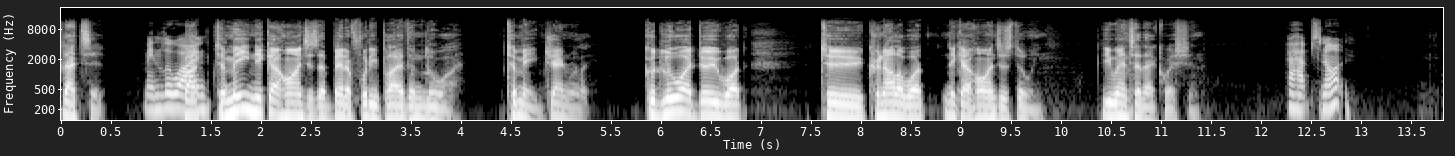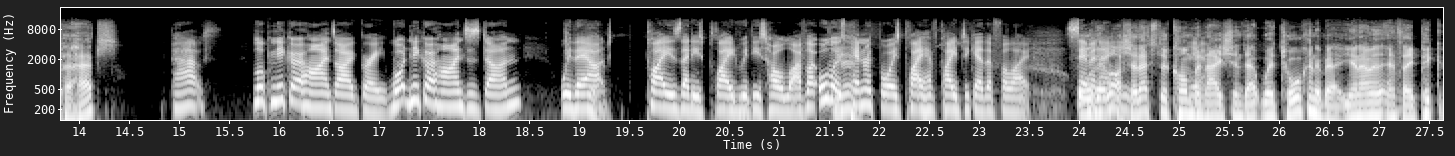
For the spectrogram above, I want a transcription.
That's it. I mean, Luai. But to me, Nicho Hynes is a better footy player than Luai. To me, generally. Could Luai do what to Cronulla what Nicho Hynes is doing? You answer that question. perhaps not. Perhaps. Perhaps. Look, Nicho Hynes, I agree. What Nicho Hynes has done without players that he's played with his whole life, like all those Yeah. Penrith boys play have played together for like Seven, all their eight life. So that's the combination that we're talking about, you know. And if they pick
